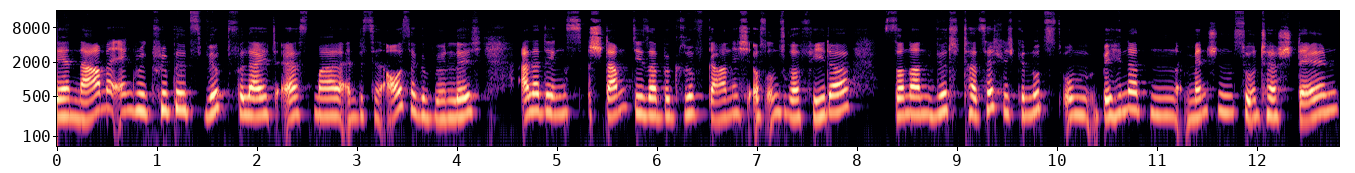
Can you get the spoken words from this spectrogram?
Der Name Angry Cripples wirkt vielleicht erstmal ein bisschen außergewöhnlich, allerdings stammt dieser Begriff gar nicht aus unserer Feder, sondern wird tatsächlich genutzt, um behinderten Menschen zu unterstellen,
